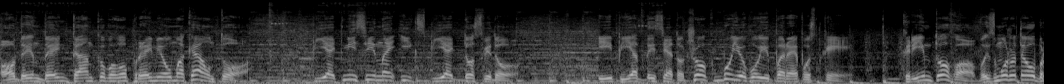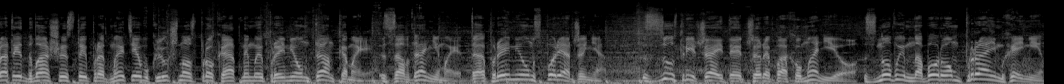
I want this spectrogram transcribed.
один день танкового преміум аккаунту, 5 місій на X5 досвіду і 50 очок бойової перепустки. Крім того, ви зможете обрати два шести предметів, включно з прокатними преміум танками, завданнями та преміум спорядженням. Зустрічайте черепахоманію з новим набором Prime Gaming.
